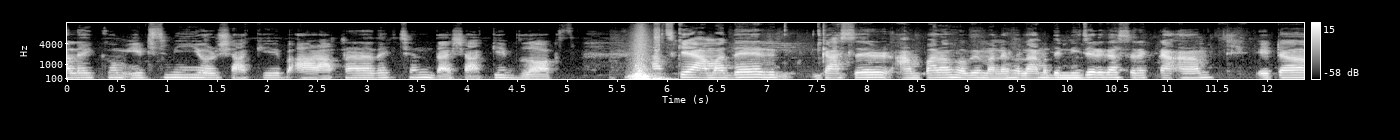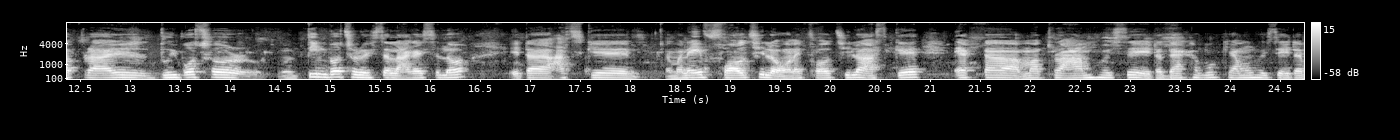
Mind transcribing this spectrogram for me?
আলাইকুম ইটস মি ইয়োর সাকিব আর আপনারা দেখছেন দ্য সাকিব ব্লগস আজকে আমাদের গাছের আম পাড়া হবে মানে হলো আমাদের নিজের গাছের একটা আম। এটা প্রায় দুই বছর, তিন বছর হয়েছে লাগাইছিল। এটা আজকে মানে ফল ছিল, অনেক ফল ছিল। আজকে একটা মাত্র আম হয়েছে, এটা দেখাবো কেমন হয়েছে। এটা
